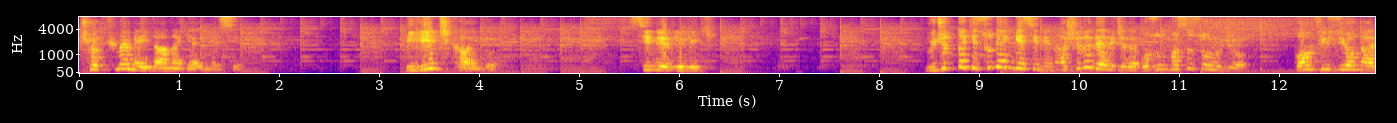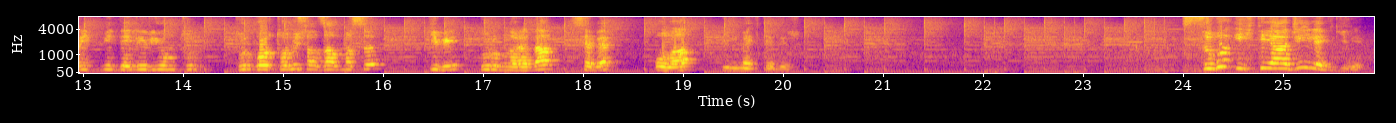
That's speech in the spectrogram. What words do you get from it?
çökme meydana gelmesi, bilinç kaybı, sinirlilik, vücuttaki su dengesinin aşırı derecede bozulması sonucu konfüzyon, aritmi, delirium, tur, turgor tonüs azalması gibi durumlara da sebep olabilmektedir. Sıvı ihtiyacı ile ilgili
